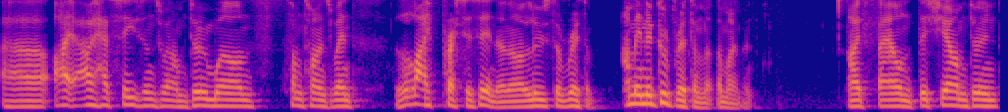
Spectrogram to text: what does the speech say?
uh, I, I have seasons when I'm doing well, and sometimes when life presses in and I lose the rhythm. I'm in a good rhythm at the moment. I've found this year I'm doing,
